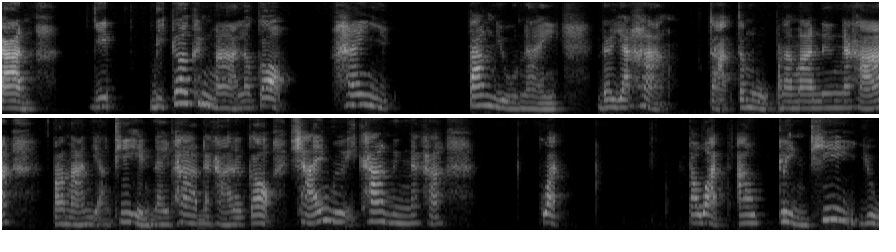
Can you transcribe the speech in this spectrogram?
การหยิบบีเกอร์ขึ้นมาแล้วก็ให้ตั้งอยู่ในระยะห่างจากจมูกประมาณนึงนะคะ ประมาณอย่างที่เห็นในภาพนะคะ แล้วก็ใช้มืออีกข้างหนึ่งนะคะ กวัดตวัดเอากลิ่นที่อยู่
